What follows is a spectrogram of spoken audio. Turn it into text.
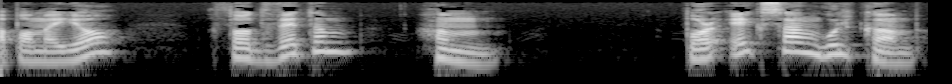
apo me jo, thotë vetëm hëm. Por Eksa ngul këmbë.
